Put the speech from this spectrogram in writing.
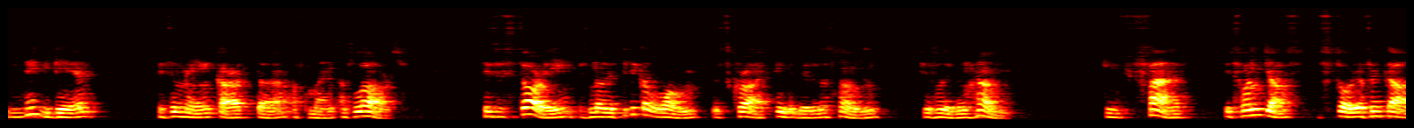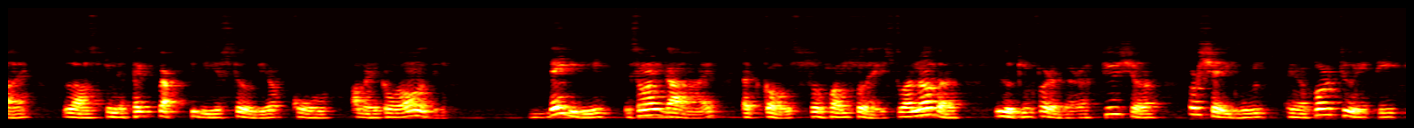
Deivid is the main character of Mind at Large. His story is not the typical one described in the Beatles song She's Leaving Home. In fact, it's one just story of a guy lost in the fake web TV studio called American Reality. Deivid is one guy that goes from one place to another looking for a better future or chasing an opportunity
